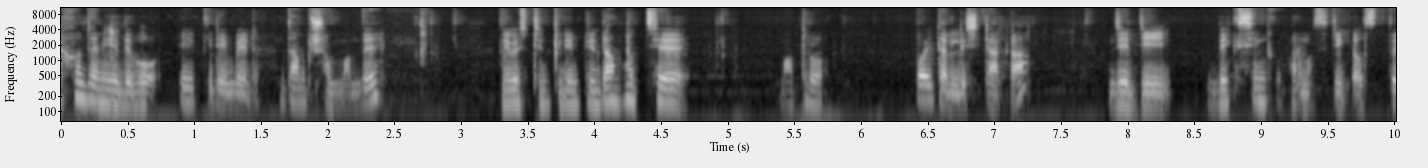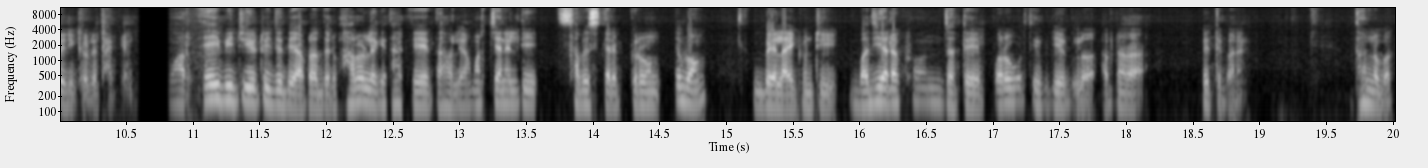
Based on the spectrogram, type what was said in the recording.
এখন জানিয়ে দেব এই ক্রিমের দাম সম্বন্ধে। নিউস্টিন ক্রিমটির দাম হচ্ছে মাত্র পঁয়তাল্লিশ টাকা, যেটি বেক্সিমকো ফার্মাসিউটিক্যালস তৈরি করে থাকেন। আমার এই ভিডিওটি যদি আপনাদের ভালো লেগে থাকে, তাহলে আমার চ্যানেলটি সাবস্ক্রাইব করুন এবং বেল আইকনটি বাজিয়ে রাখুন, যাতে পরবর্তী ভিডিওগুলো আপনারা পেতে পারেন। ধন্যবাদ।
